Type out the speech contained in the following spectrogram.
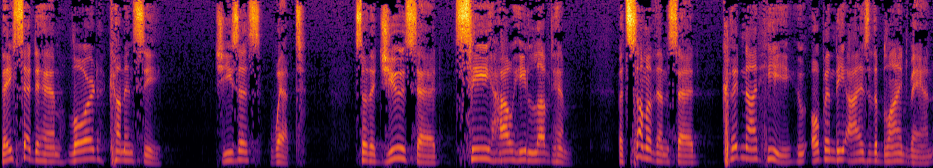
They said to him, Lord, come and see. Jesus wept. So the Jews said, See how he loved him. But some of them said, Could not he who opened the eyes of the blind man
